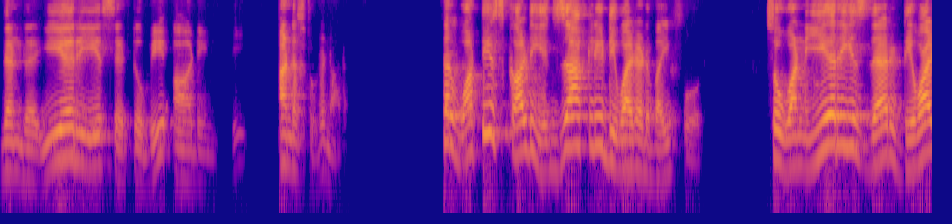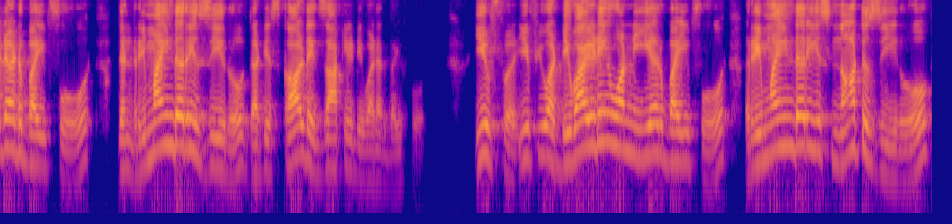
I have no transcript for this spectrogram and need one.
then the year is said to be ordinary. Understood or not? Sir, what is called exactly divided by 4? So one year is there divided by 4, then remainder is 0, that is called exactly divided by 4. If, if you are dividing one year by 4, remainder is not 0,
